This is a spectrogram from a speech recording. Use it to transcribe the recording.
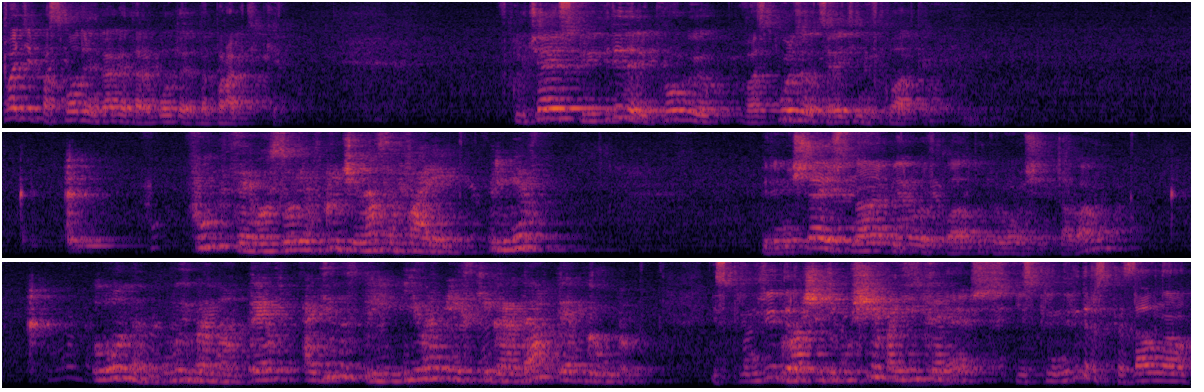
Давайте посмотрим, как это работает на практике. Включаю скринридер и пробую воспользоваться этими вкладками. Функция условиях включена в Safari. Пример. Перемещаюсь на первую вкладку при помощи таба. Лондон. Выбрано. Тэп 1 из 3. Европейские города. Тэп группы. И скринридер. Извиняюсь. и скринридер сказал нам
